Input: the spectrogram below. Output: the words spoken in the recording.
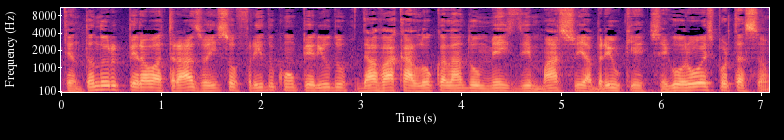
tentando recuperar o atraso aí sofrido com o período da vaca louca lá do mês de março e abril que segurou a exportação.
